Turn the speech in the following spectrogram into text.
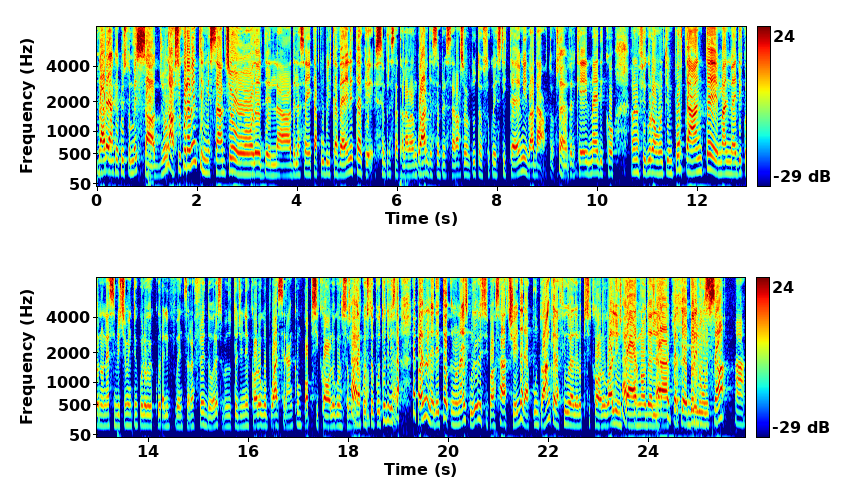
dare anche questo messaggio. No, sicuramente il messaggio de della, della, sanità pubblica veneta, che è sempre stata all'avanguardia, sempre sarà soprattutto su questi temi, va dato, certo. cioè, perché il medico è una figura molto importante, ma il medico non è semplicemente quello che cura l'influenza raffreddore, soprattutto il ginecologo può essere anche un po' psicologo, insomma, certo. da questo punto di vista, certo. e poi non è detto, non è escluso che si possa accedere appunto anche alla figura dello psicologo all'interno certo, del, certo, dell'ULSA, ah.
